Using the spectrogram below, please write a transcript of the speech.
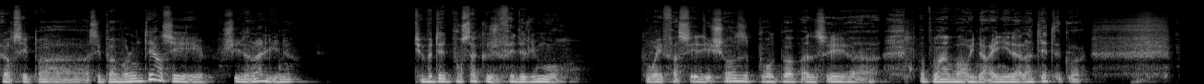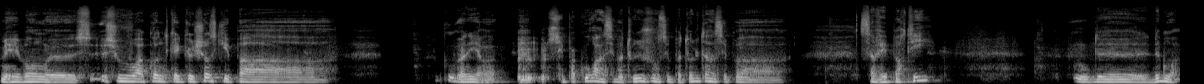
Alors, c'est pas, c'est pas volontaire, c'est, je suis dans la lune. C'est peut-être pour ça que je fais de l'humour. Pour effacer des choses, pour ne pas penser à, pas avoir une araignée dans la tête, quoi. Mais bon, euh, je vous raconte quelque chose qui est pas. Comment dire C'est pas courant, c'est pas tous les jours, c'est pas tout le temps, c'est pas. Ça fait partie de, de, moi.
